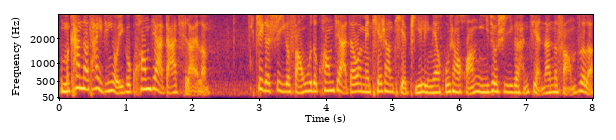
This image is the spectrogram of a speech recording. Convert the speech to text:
我们看到它已经有一个框架搭起来了。这个是一个房屋的框架，在外面贴上铁皮，里面糊上黄泥，就是一个很简单的房子了。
